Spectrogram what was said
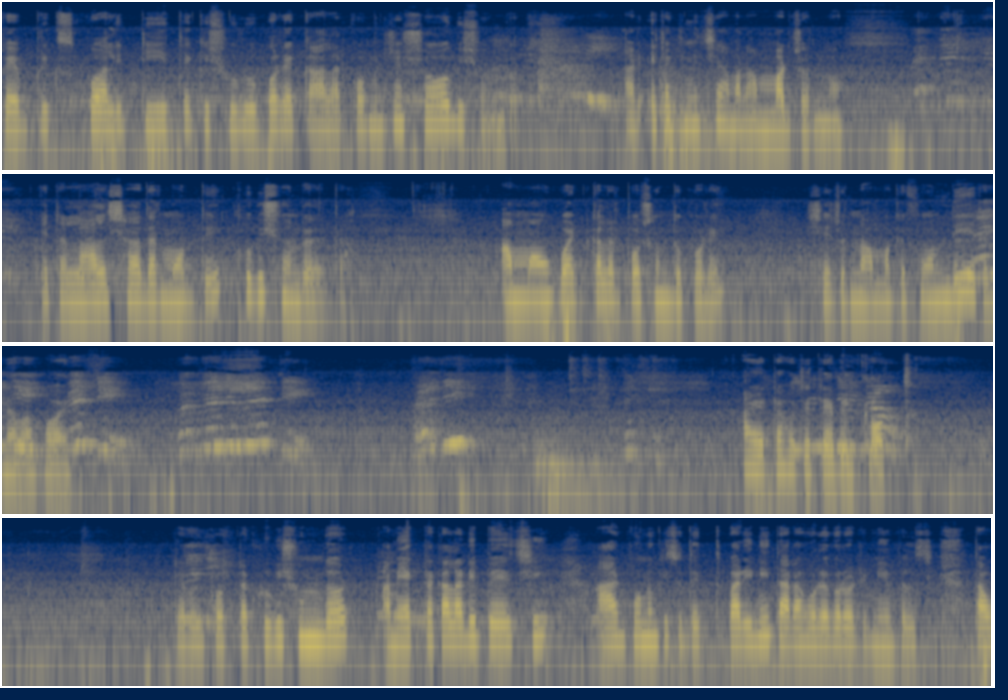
ফেব্রিক্স কোয়ালিটি থেকে শুরু করে কালার কম্বিনেশন সবই সুন্দর। আর এটা কিনেছি আমার আম্মার জন্য। এটা লাল সাদার মধ্যে খুবই সুন্দর এটা। আম্মাও হোয়াইট কালার পছন্দ করে। সেজন্য আম্মাকে ফোন দিয়ে এটা নেওয়া হয়। আর এটা হচ্ছে টেবিল ক্লথ টেবিল ক্লথটা খুবই সুন্দর। আমি একটা কালারই পেয়েছি, আর কোনো কিছু দেখতে পারিনি তারা তাড়াহুড়ো করে ওটি নিয়ে ফেলছি। তাও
